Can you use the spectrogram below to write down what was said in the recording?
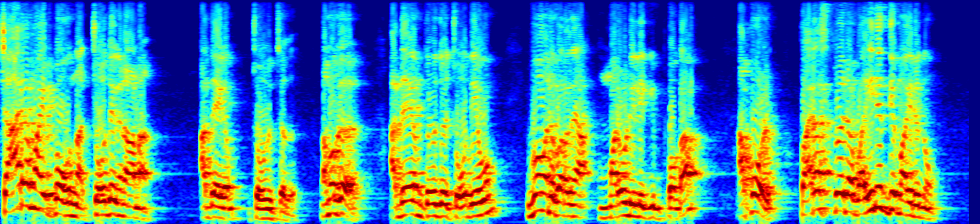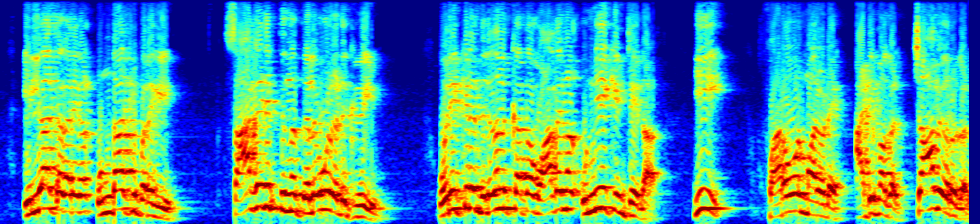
ചാരമായി പോകുന്ന ചോദ്യങ്ങളാണ് അദ്ദേഹം ചോദിച്ചത്. നമുക്ക് അദ്ദേഹം ചോദിച്ച ചോദ്യവും ഇവന് പറഞ്ഞ മറുപടിയിലേക്ക് പോകാം. അപ്പോൾ പരസ്പര വൈരുദ്ധ്യമായിരുന്നു. ഇല്ലാത്ത കാര്യങ്ങൾ ഉണ്ടാക്കി പറയുകയും സാഹചര്യത്തിൽ നിന്ന് തെളിവുകൾ എടുക്കുകയും ഒരിക്കലും നിലനിൽക്കാത്ത വാദങ്ങൾ ഉന്നയിക്കുകയും ചെയ്ത ഈ ഫറവോന്മാരുടെ അടിമകൾ ചാവേറുകൾ.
